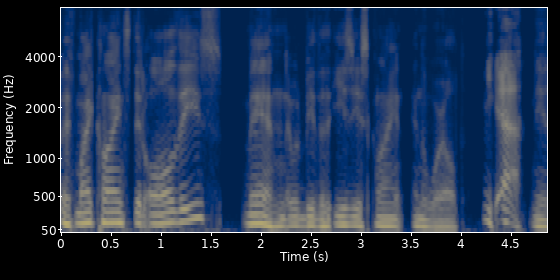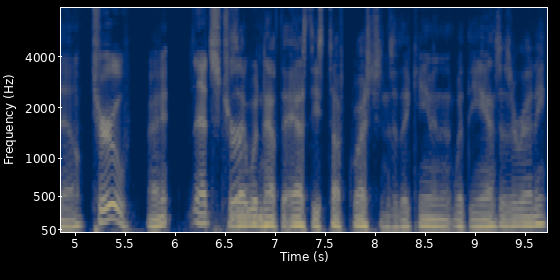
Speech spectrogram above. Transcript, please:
if my clients did all these, man, it would be the easiest client in the world. Yeah. You know, True. right? That's true. I wouldn't have to ask these tough questions. If they came in with the answers already,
